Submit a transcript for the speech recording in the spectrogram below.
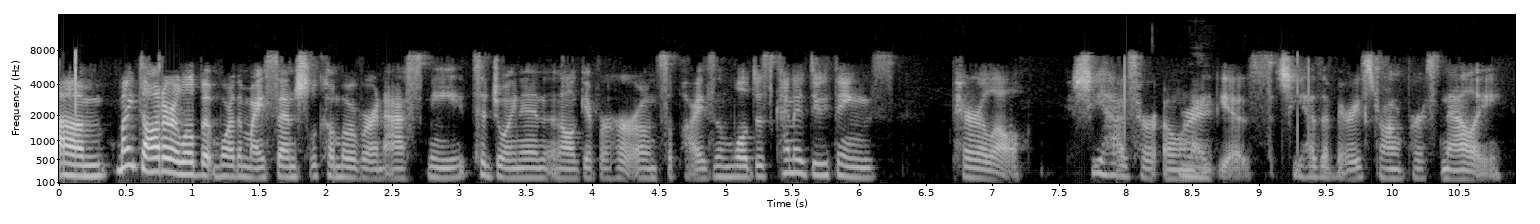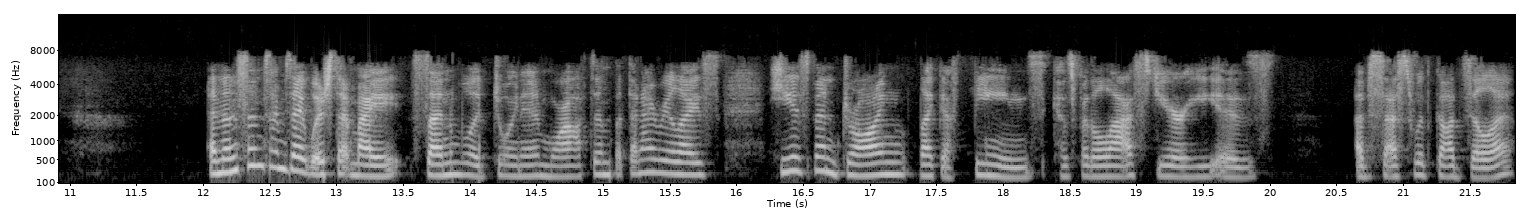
um, my daughter, a little bit more than my son, she'll come over and ask me to join in, and I'll give her her own supplies, and we'll just kind of do things parallel. She has her own right. ideas. She has a very strong personality. And then sometimes I wish that my son would join in more often, but then I realize he has been drawing like a fiend because for the last year he is obsessed with Godzilla.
